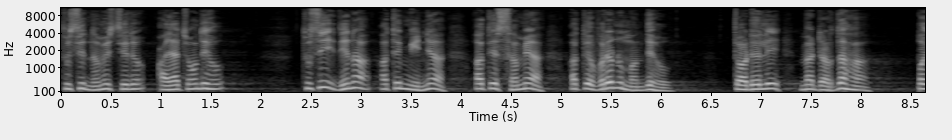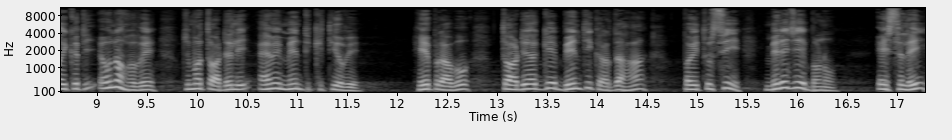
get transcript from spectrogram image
ਤੁਸੀਂ ਨਵੇਂ ਸਿਰੋਂ ਆਇਆ ਚਾਹੁੰਦੇ ਹੋ? ਤੁਸੀਂ ਦਿਨਾਂ ਅਤੇ ਮਹੀਨਿਆਂ ਅਤੇ ਸਮਿਆਂ ਅਤੇ ਵਰ੍ਹਿਆਂ ਨੂੰ ਮੰਨਦੇ ਹੋ। ਤੁਹਾਡੇ ਲਈ ਮੈਂ ਡਰਦਾ ਹਾਂ ਭਈ ਕਿਤੇ ਇਉਂ ਨਾ ਹੋਵੇ ਜੋ ਮੈਂ ਤੁਹਾਡੇ ਲਈ ਐਵੇਂ ਮਿਹਨਤ ਕੀਤੀ ਹੋਵੇ। हे ਪ੍ਰਭੂ, ਤੁਹਾਡੇ ਅੱਗੇ ਬੇਨਤੀ ਕਰਦਾ ਹਾਂ, ਭਾਈ ਤੁਸੀਂ ਮੇਰੇ ਜਿਹੇ ਬਣੋ। ਇਸ ਲਈ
